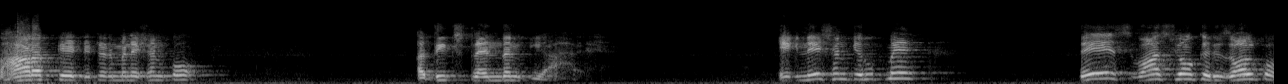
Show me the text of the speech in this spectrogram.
भारत के डिटर्मिनेशन को अधिक स्ट्रेंथन किया है। एक नेशन के रूप में देशवासियों के रिजॉल्व को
